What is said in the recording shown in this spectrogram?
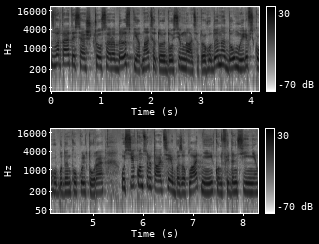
звертайтеся щосереди з 15 до 17 години до Мирівського будинку культури. Усі консультації безоплатні і конфіденційні.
